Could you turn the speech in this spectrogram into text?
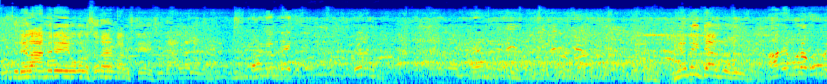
কিন্তু রেলা আমি রে ওগুলো সরাই মানুষ সিধা আল্লাহ লেগে এখানে এটা আনবো কই আরে মোরা করবে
